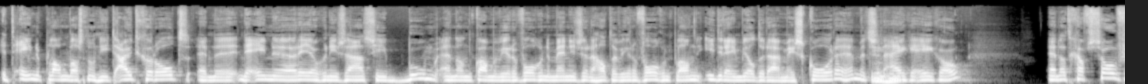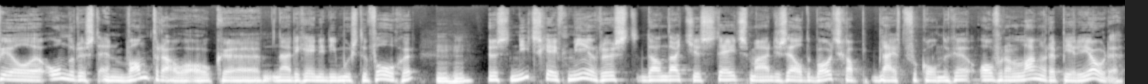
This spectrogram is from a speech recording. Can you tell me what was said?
het ene plan was nog niet uitgerold. En de, de ene reorganisatie, boom. En dan kwam er weer een volgende manager en had er weer een volgend plan. Iedereen wilde daarmee scoren, hè, met zijn eigen ego. En dat gaf zoveel eh, onrust en wantrouwen ook eh, naar degene die moesten volgen. Dus niets geeft meer rust dan dat je steeds maar dezelfde boodschap blijft verkondigen over een langere periode.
